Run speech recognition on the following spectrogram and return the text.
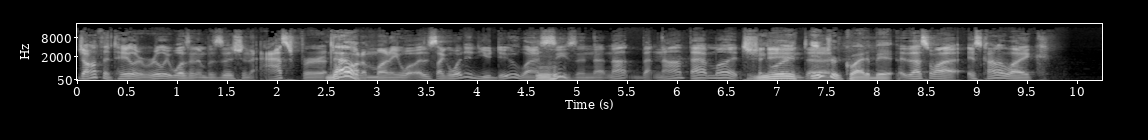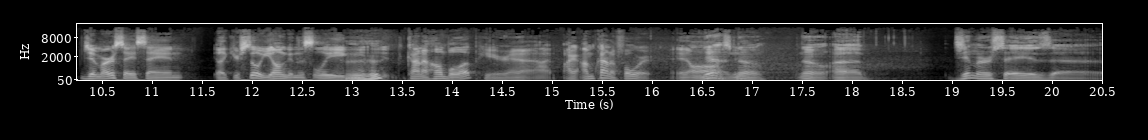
Jonathan Taylor really wasn't in a position to ask for a lot of money. It's like, what did you do last season? Not not that not that much. You were And, uh, injured quite a bit. that's why it's kind of like Jim Irsay saying, like you're still young in this league, Mm-hmm. kind of humble up here, and I, I, I'm kind of for it. In all Yeah, honesty. no, no. Uh, Jim Irsay is uh,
